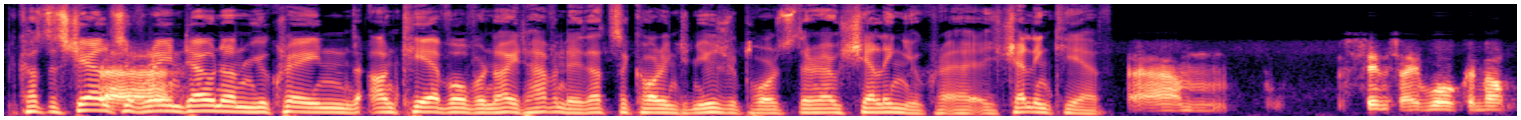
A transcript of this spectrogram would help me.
because the shells uh, have rained down on Ukraine, on Kiev overnight, haven't they? That's according to news reports. They're now shelling Ukraine, uh, shelling Kiev. Um, since I've woken up,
